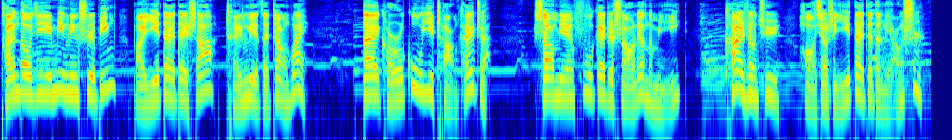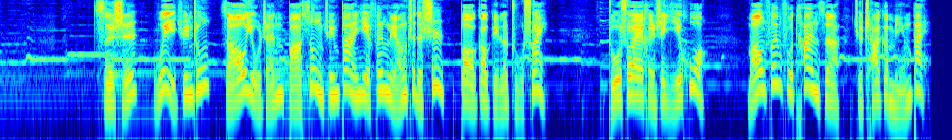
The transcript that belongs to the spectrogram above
谭道济命令士兵把一袋袋沙陈列在帐外，袋口故意敞开着，上面覆盖着少量的米，看上去好像是一袋袋的粮食。此时，魏军中早有人把宋军半夜分粮食的事报告给了主帅。主帅很是疑惑，忙吩咐探子去查个明白。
